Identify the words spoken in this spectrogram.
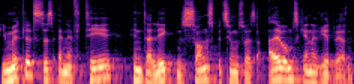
die mittels des NFT hinterlegten Songs bzw. Albums generiert werden.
